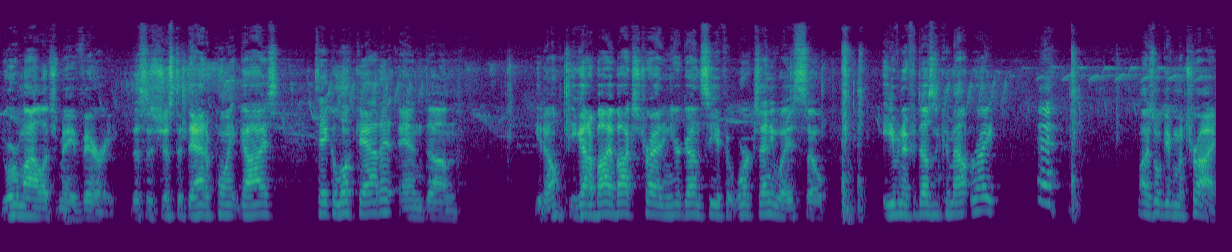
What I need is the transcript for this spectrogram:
Your mileage may vary. This is just a data point, guys. Take a look at it, and um, you know, you got to buy a box, try it in your gun, see if it works anyways. So even if it doesn't come out right, eh, might as well give them a try.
